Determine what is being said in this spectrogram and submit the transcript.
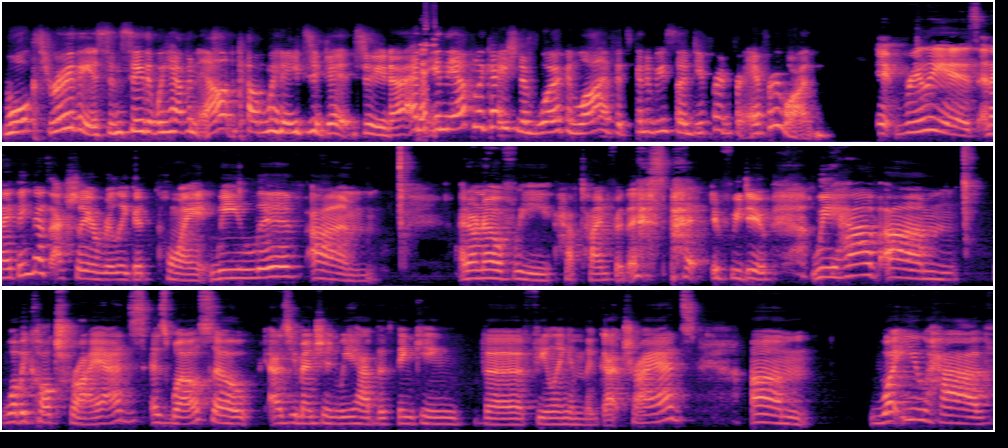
walk through this and see that we have an outcome we need to get to, you know? And in the application of work and life, it's going to be so different for everyone. It really is. And I think that's actually a really good point. We live, um, I don't know if we have time for this, but if we do, we have um, what we call triads as well. So, as you mentioned, we have the thinking, the feeling, and the gut triads. Um, what you have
